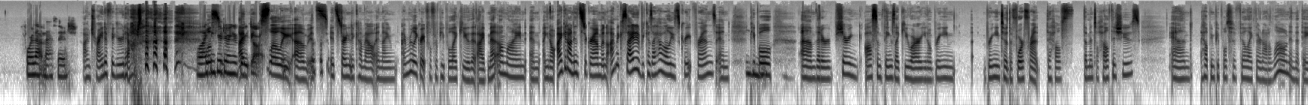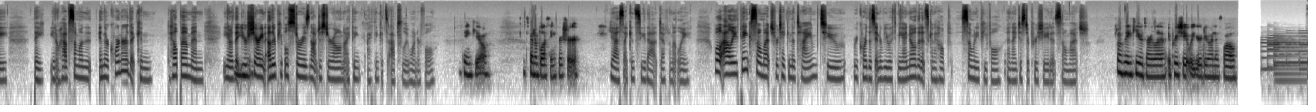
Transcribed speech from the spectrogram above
for that message. i'm trying to figure it out Well, I We'll think you're doing a I great think job. slowly um, it's it's starting to come out, and I'm I'm really grateful for people like you that I've met online, and you know I get on Instagram, and I'm excited because I have all these great friends and Mhm. people um, that are sharing awesome things like you are, you know, bringing bringing to the forefront the health, the mental health issues, and helping people to feel like they're not alone and that they they you know have someone in their corner that can help them and you know that you're Mhm. sharing other people's stories not just your own i think i think it's absolutely wonderful Thank you. It's been a blessing for sure. yes i can see that definitely well Allie, thanks so much for taking the time to record this interview with me i know that it's going to help so many people and i just appreciate it so much Well, thank you, Darla. I appreciate what you're doing as well.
